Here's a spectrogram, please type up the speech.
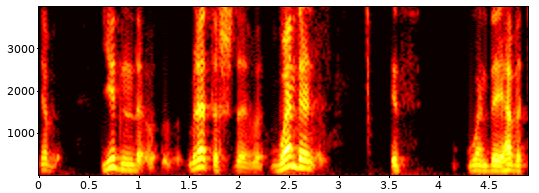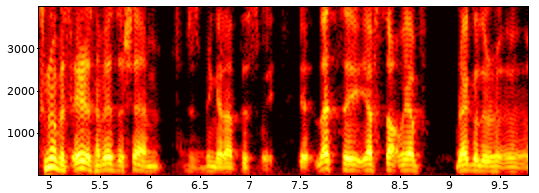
Yeah, Yidden, when they're, it's when they have a tnuvas eres haves Hashem. Just bring it out this way. Let's say you have some, we have regular uh,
